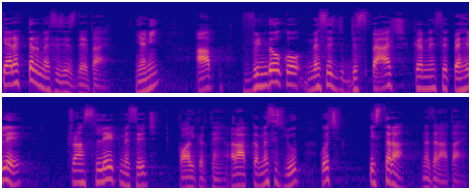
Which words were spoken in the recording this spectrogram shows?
کیریکٹر میسجز دیتا ہے. یعنی آپ ونڈو کو میسج ڈسپیچ کرنے سے پہلے ٹرانسلیٹ میسج کال کرتے ہیں اور آپ کا میسج لوپ کچھ اس طرح نظر آتا ہے.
